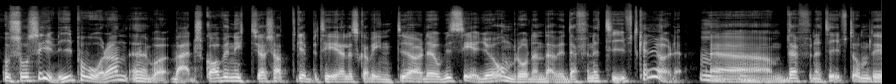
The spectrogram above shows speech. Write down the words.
Och så ser vi på vår eh, vår värld. Ska vi nyttja ChatGPT eller ska vi inte göra det? Och vi ser ju områden där vi definitivt kan göra det. Eh, definitivt. Om det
